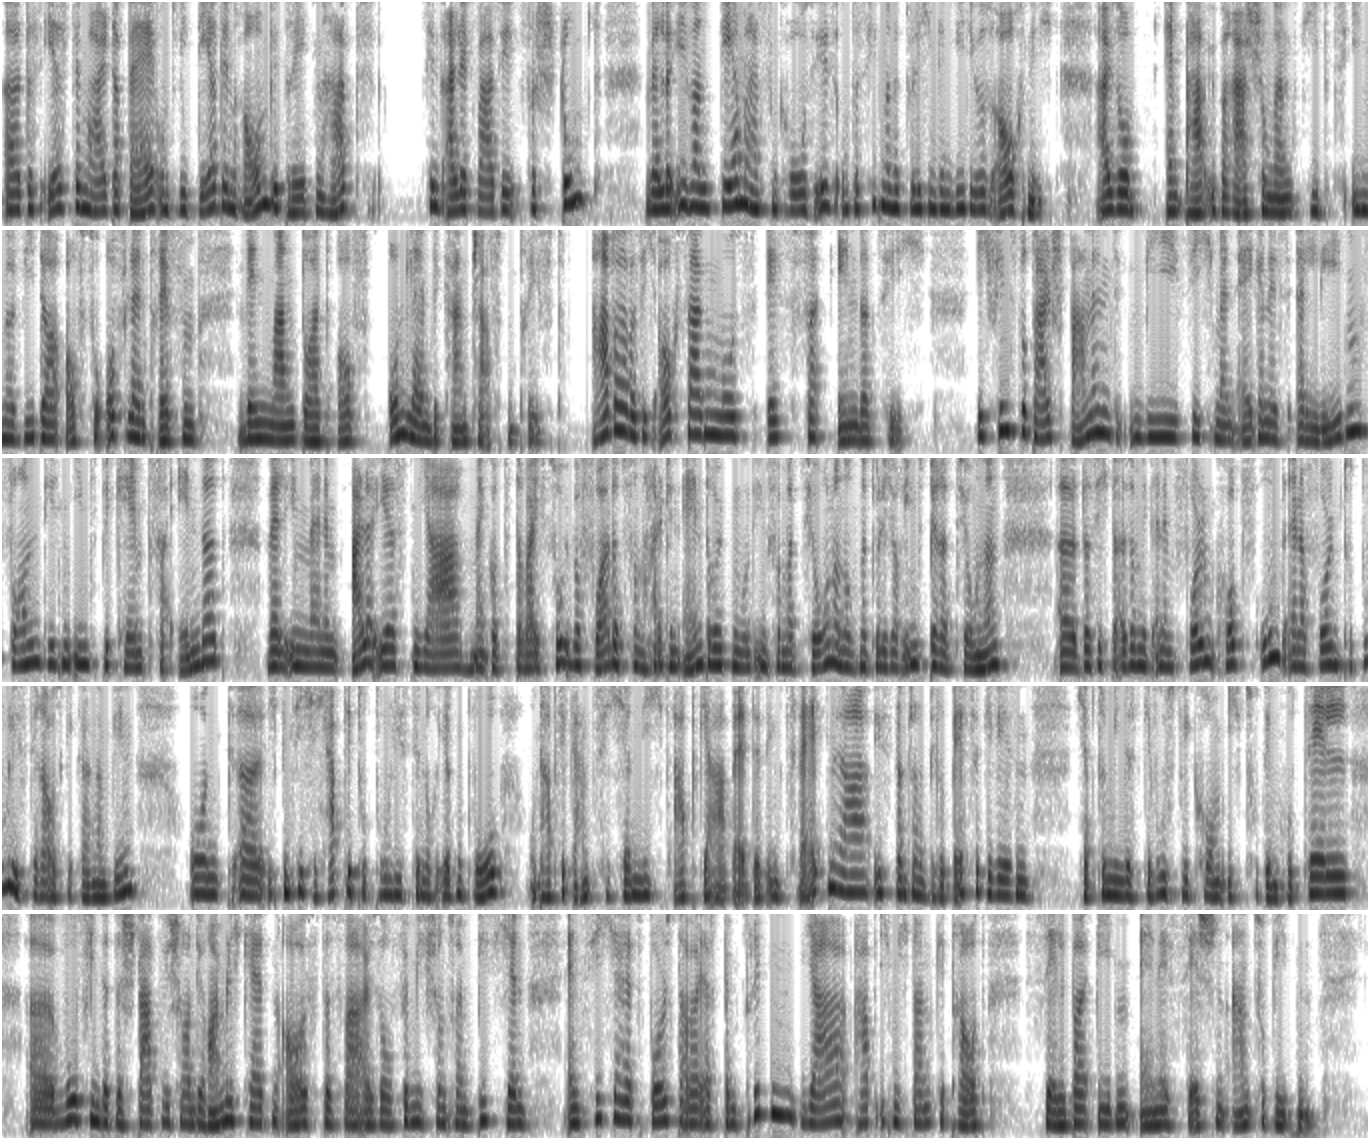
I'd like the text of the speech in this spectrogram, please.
äh, das erste Mal dabei und wie der den Raum betreten hat, sind alle quasi verstummt weil der Ivan dermaßen groß ist und das sieht man natürlich in den Videos auch nicht. Also ein paar Überraschungen gibt's immer wieder auf so Offline-Treffen, wenn man dort auf Online-Bekanntschaften trifft. Aber was ich auch sagen muss, es verändert sich. Ich finde es total spannend, wie sich mein eigenes Erleben von diesem Inspi-Camp verändert, weil in meinem allerersten Jahr, mein Gott, da war ich so überfordert von all den Eindrücken und Informationen und natürlich auch Inspirationen, äh, dass ich da also mit einem vollen Kopf und einer vollen To-Do-Liste rausgegangen bin. Und äh, ich bin sicher, ich habe die To-Do-Liste noch irgendwo und habe sie ganz sicher nicht abgearbeitet. Im zweiten Jahr ist dann schon ein bisschen besser gewesen. Ich habe zumindest gewusst, wie komme ich zu dem Hotel, äh, wo findet das statt, wie schauen die Räumlichkeiten aus. Das war also für mich schon so ein bisschen ein Sicherheitspolster, aber erst beim dritten Jahr habe ich mich dann getraut, selber eben eine Session anzubieten.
